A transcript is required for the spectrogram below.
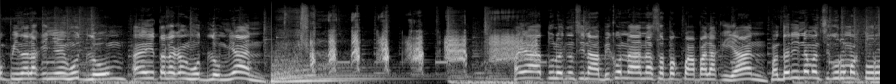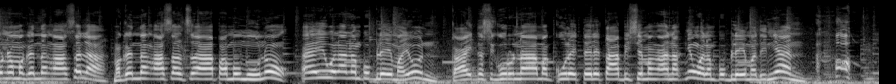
kung pinalaki nyo yung hudlom, ay talagang hudlom yan. Kaya tulad ng sinabi ko na nasa pagpapalaki yan. Madali naman siguro magturo ng magandang asal ah. Magandang asal sa pamumuno. Ay wala nang problema yun. Kahit na siguro na magkulay teletubbies yung mga anak nyo, walang problema din yan.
